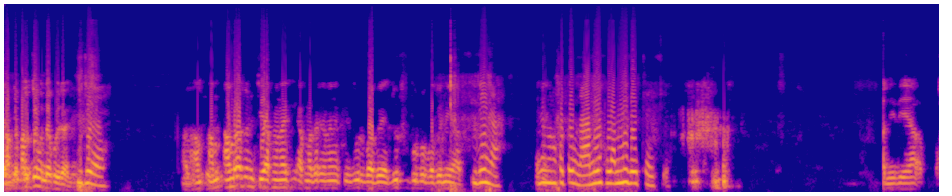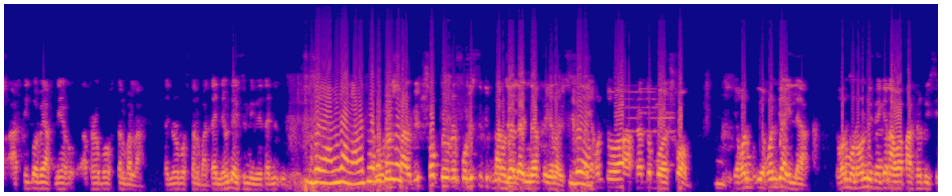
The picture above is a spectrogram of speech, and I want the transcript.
আপনি বাধ্য হন না কইরা নি? জি। আম- আম- আমরা শুনছি আপনারা আপনাদের এখানে কি জোরভাবে জোরপূর্বক ভাবে নিয়ে আসছে জি না এটা মনে করতে না আমি এখন আমি নিজে চাইছি। দিয়ে আর্থিকভাবে আপনি আপনার অবস্থান বালা অবস্থান বা তাই নেও নিজে তাই আমি জানি আমার সার্বিক সব ধরনের পরিস্থিতি বুঝা যায় না আপনি কেন হয়েছে জি এখন তো আপনার তো বয়স কম। এখন এখন যে আইলা তখন মনে হয় নিজেকে আবার পারফেক্ট হইছে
